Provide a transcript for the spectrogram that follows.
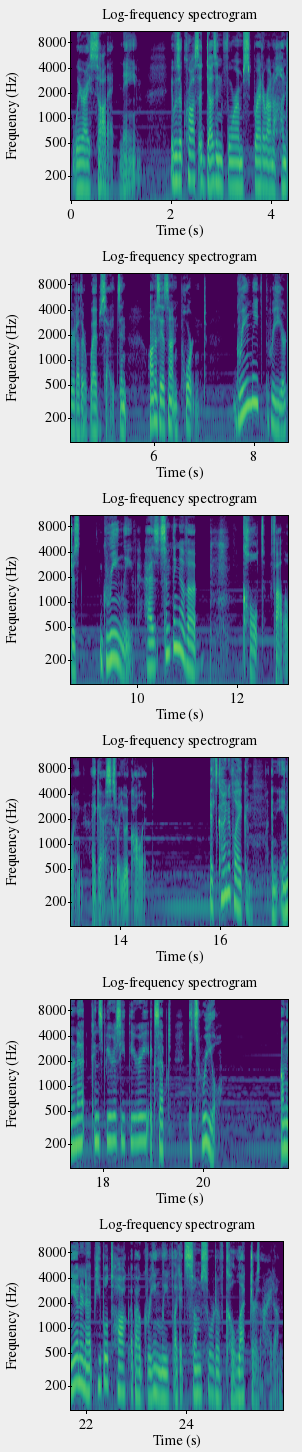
where I saw that name. It was across a dozen forums spread around a hundred other websites, and honestly, that's not important. Greenleaf 3, or just Greenleaf has something of a cult following, I guess is what you would call it. It's kind of like an internet conspiracy theory, except it's real. On the internet, people talk about Greenleaf like it's some sort of collector's item,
